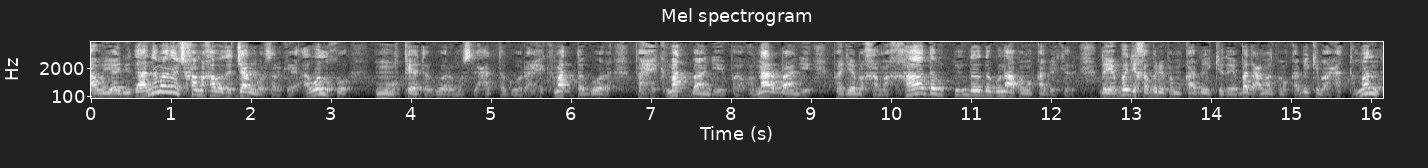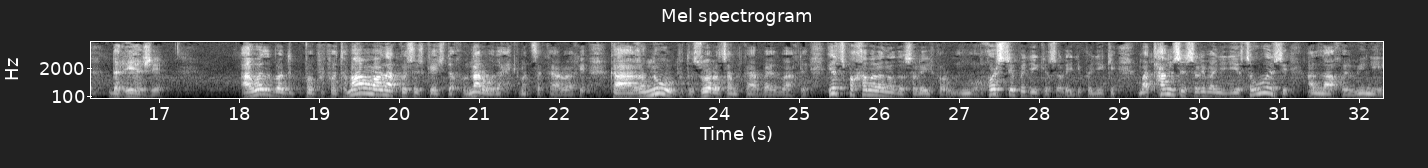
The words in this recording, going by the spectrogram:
او یعنی دا نه منم چې خامخا به ته جنګ ورسره کوې اول خو موقع ته ګوره مصلحت ته ګوره حکمت ته ګوره په حکمت باندې په هنر باندې په دې به خامخا د د ګناه په مقابل کې د یو بد خبرې په مقابل کې د یو بد عمل په مقابل کې به حتما درېږې اول به په تمامه معنا کوشش کوي چې د هنر و د حکمت څخه کار واخلي که هغه نو د زوره څخه کار باید واخلي هیڅ په خبره نه د سړی پر خوش سي په دې کې سړی دې په دې کې متهم سي سړی باندې دې څه وسی الله خو ویني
